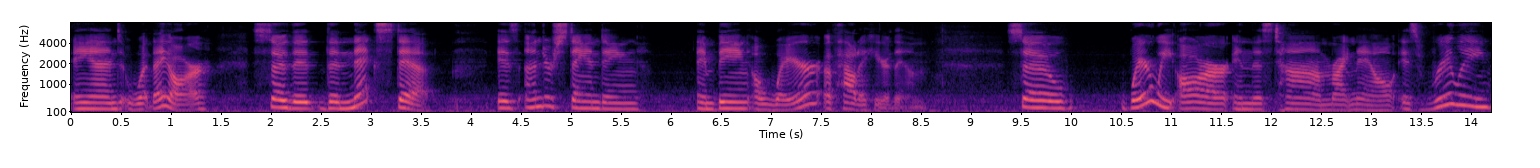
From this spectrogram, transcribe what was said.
and what they are so the the next step is understanding and being aware of how to hear them. So, where we are in this time right now is really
